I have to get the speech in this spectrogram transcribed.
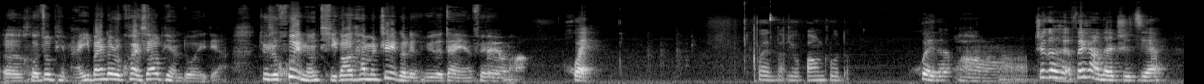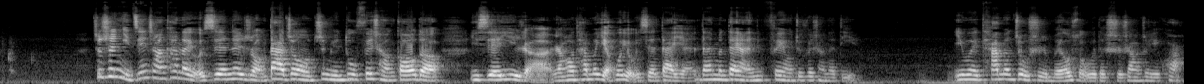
呃合作品牌，一般都是快消偏多一点，就是会能提高他们这个领域的代言费用吗？会，会的，有帮助的，会的。啊，这个非常的直接。就是你经常看到有一些那种大众知名度非常高的一些艺人，然后他们也会有一些代言，但他们代言费用就非常的低，因为他们就是没有所谓的时尚这一块儿。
